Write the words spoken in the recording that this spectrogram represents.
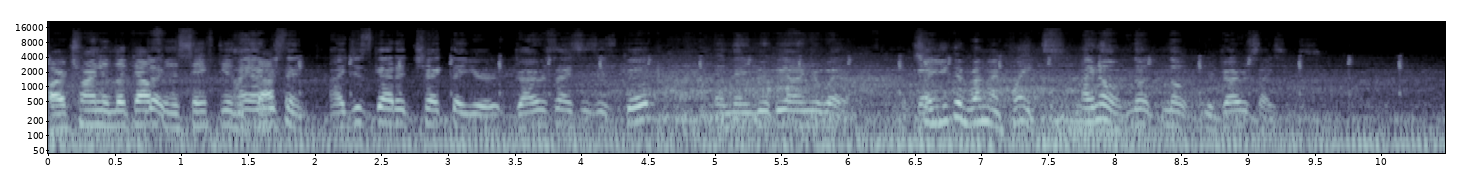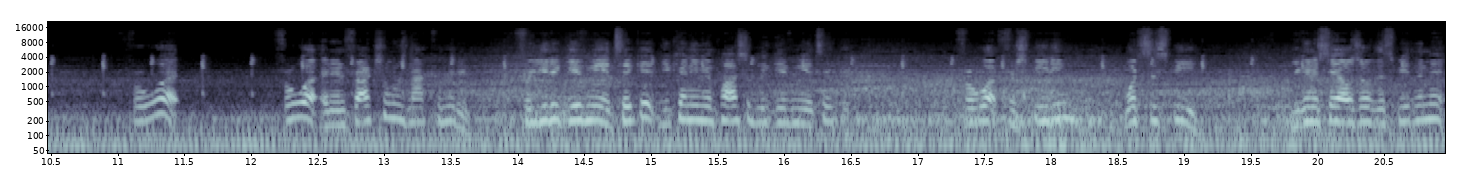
are trying to look out Look, for the safety of the I traffic. understand. I just gotta check that your driver's license is good, and then you'll be on your way. So you could run my plates. I know. No, no. Your driver's license. For what? For what? An infraction was not committed. For you to give me a ticket, you can't even possibly give me a ticket. For what? For speeding? What's the speed? You're gonna say I was over the speed limit?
